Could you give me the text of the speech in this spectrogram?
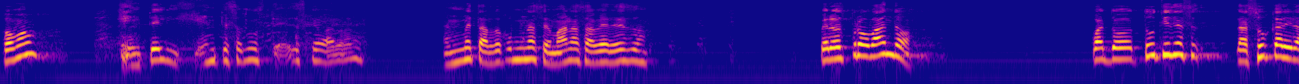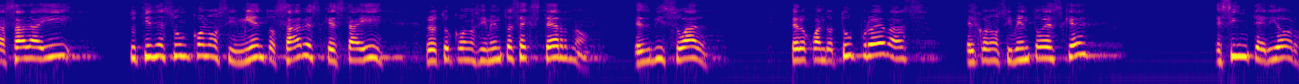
¿Cómo? Qué inteligentes son ustedes, qué bárbaro. A mí me tardó como una semana saber eso. Pero es probando. Cuando tú tienes el azúcar y la sal ahí, tú tienes un conocimiento, sabes que está ahí, pero tu conocimiento es externo, es visual. Pero cuando tú pruebas, el conocimiento es que es interior,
